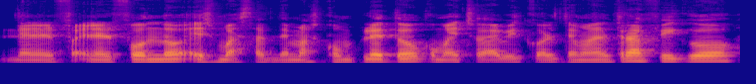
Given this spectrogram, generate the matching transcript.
en el, fondo, es bastante más completo, como ha dicho David con el tema del tráfico,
